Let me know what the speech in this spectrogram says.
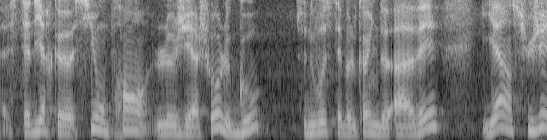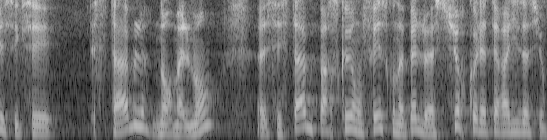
Euh, c'est-à-dire que si on prend le GHO, le Go, ce nouveau stablecoin de AAV, il y a un sujet, c'est que c'est stable, normalement. Euh, c'est stable parce qu'on fait ce qu'on appelle de la surcollatéralisation.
